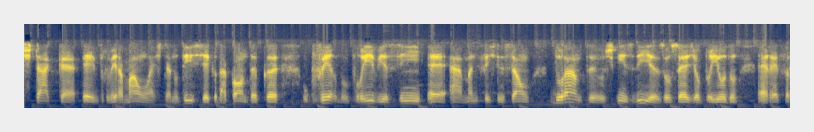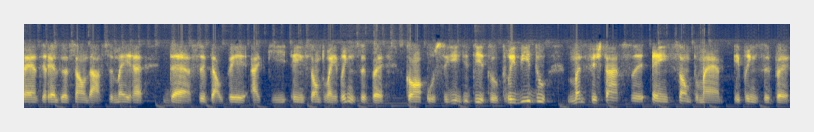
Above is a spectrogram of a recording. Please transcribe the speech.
destaca em primeira mão esta notícia que dá conta que o governo proíbe assim a manifestação durante os 15 dias, ou seja, o período referente à realização da Cimeira da CPLP aqui em São Tomé e Príncipe, com o seguinte título: Proibido manifestar-se em São Tomé e Príncipe.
